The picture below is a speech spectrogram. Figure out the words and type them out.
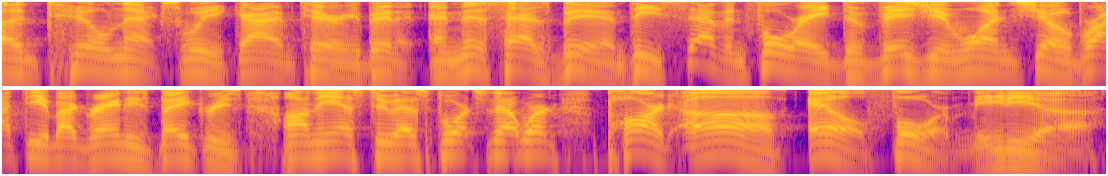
Until next week, I'm Terry Bennett, and this has been the 748 Division One show brought to you by Granny's Bakeries on the S2S Sports Network, part of L4 Media.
